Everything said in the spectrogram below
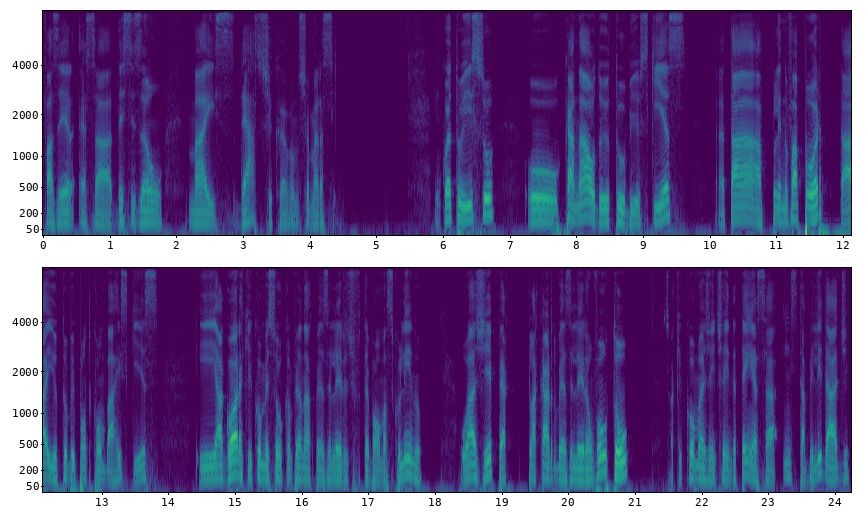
fazer essa decisão mais drástica, vamos chamar assim. Enquanto isso, o canal do YouTube Esquias está uh, a pleno vapor, tá? youtube.com.br esquias. E agora que começou o Campeonato Brasileiro de Futebol Masculino, o AG, placar do Brasileirão, voltou. Só que como a gente ainda tem essa instabilidade,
